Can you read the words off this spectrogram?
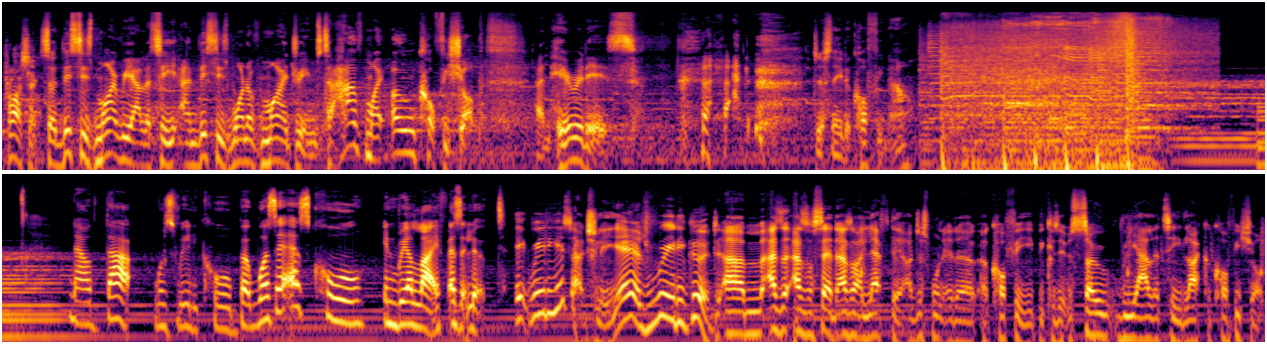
project. so this is my reality and this is one of my dreams, to have my own coffee shop. And here it is. Just need a coffee now. Now that was really cool, but was it as cool in real life as it looked? It really is actually, yeah, it's really good. Um, as, as I said, as I left it, I just wanted a, a coffee because it was so reality like a coffee shop.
